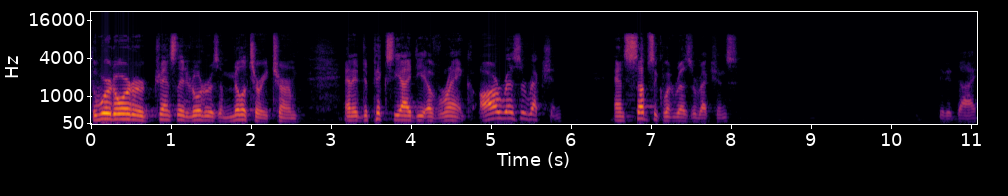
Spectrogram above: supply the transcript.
The word order, translated order, is a military term, and it depicts the idea of rank. Our resurrection and subsequent resurrections. Did it die?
